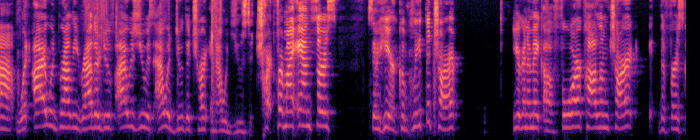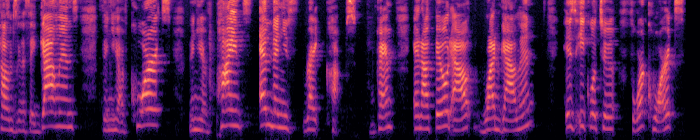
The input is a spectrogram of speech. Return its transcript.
Uh, what I would probably rather do if I was you is I would do the chart and I would use the chart for my answers. So here, complete the chart. You're going to make a four column chart. The first column is going to say gallons, then you have quarts, then you have pints, and then you write cups. Okay. And I filled out one gallon is equal to four quarts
